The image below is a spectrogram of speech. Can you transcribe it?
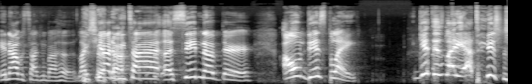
and I was talking about her. Like she ought to be tied, uh, sitting up there on display. Get this lady out to his church.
